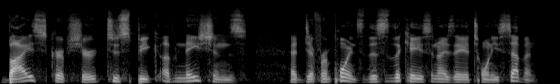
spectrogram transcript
by Scripture to speak of nations at different points. This is the case in Isaiah 27.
